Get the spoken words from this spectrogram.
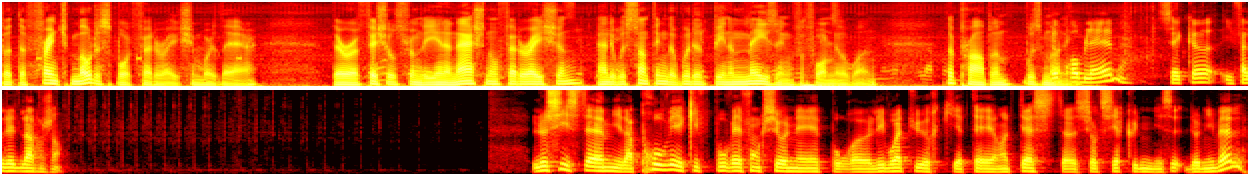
but the French Motorsport Federation were there. There were officials from the International Federation, and it was something that would have been amazing for Formula One. The problem was Le money. problème, c'est qu'il fallait de l'argent. Le système, il a prouvé qu'il pouvait fonctionner pour euh, les voitures qui étaient en test euh, sur le circuit de Nivelles.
